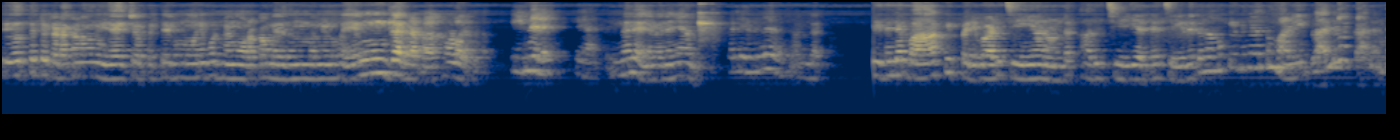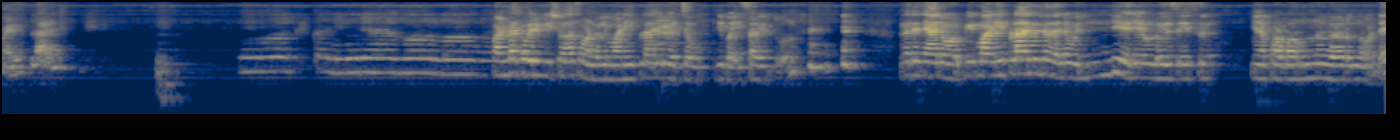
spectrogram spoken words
തീർത്തിട്ട് കിടക്കണമെന്ന് വിചാരിച്ചു. അപ്പോഴത്തേക്ക് കൊണ്ട് അങ്ങ് ഉറക്കം വരുന്നെന്ന് പറഞ്ഞു ഭയങ്കര ബഹളം ഇവിടെ ഇന്നലെ അല്ല ഇതിന്റെ ബാക്കി പരിപാടി ചെയ്യാനുണ്ട്. അത് ചെയ്യട്ടെ ചെയ്തിട്ട് നമുക്ക് ഇതിനകത്ത് മണി പ്ലാന്റ് വെക്കാനും മണി പ്ലാന്റ് പണ്ടൊക്കെ ഒരു വിശ്വാസം ഉണ്ടല്ലോ മണി പ്ലാന്റ് വെച്ച ഒത്തിരി പൈസ കിട്ടുമെന്ന് എന്നിട്ട് ഞാൻ ഓർക്കും ഈ മണി പ്ലാന്റിന്റെ തന്നെ വലിയ ഇലയുള്ള ഒരു സൈസ് ഇങ്ങനെ പടർന്നു കയറുന്നുണ്ട്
